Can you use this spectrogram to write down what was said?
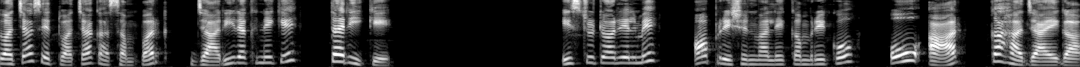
त्वचा से त्वचा का संपर्क जारी रखने के तरीके। इस ट्यूटोरियल में ऑपरेशन वाले कमरे को ओ आर कहा जाएगा।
